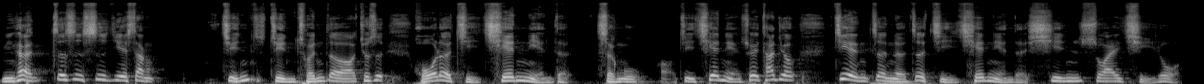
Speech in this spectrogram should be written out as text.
你看，这是世界上仅仅存的哦，就是活了几千年的生物哦，几千年，所以他就见证了这几千年的兴衰起落、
